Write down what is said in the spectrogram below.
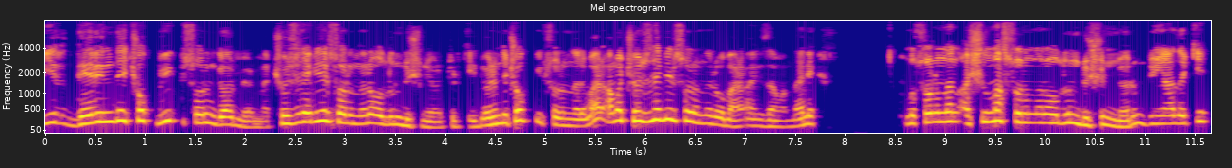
bir derinde çok büyük bir sorun görmüyorum ben. Çözülebilir sorunları olduğunu düşünüyorum Türkiye'de. Önünde çok büyük sorunları var ama çözülebilir sorunları var aynı zamanda. Hani bu sorunların aşılmaz sorunlar olduğunu düşünmüyorum. Dünyadaki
